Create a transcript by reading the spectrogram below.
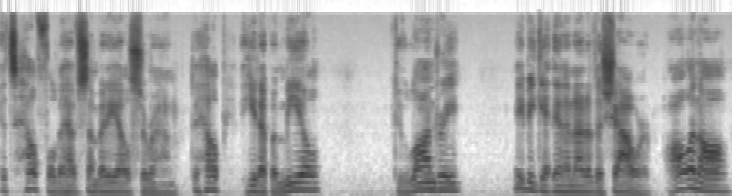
it's helpful to have somebody else around to help heat up a meal, do laundry, maybe get in and out of the shower. All in all,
